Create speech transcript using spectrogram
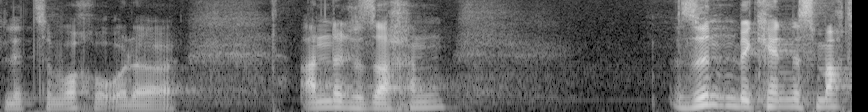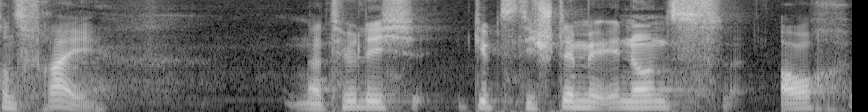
letzte Woche oder andere Sachen, Sündenbekenntnis macht uns frei. Natürlich gibt es die Stimme in uns, auch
